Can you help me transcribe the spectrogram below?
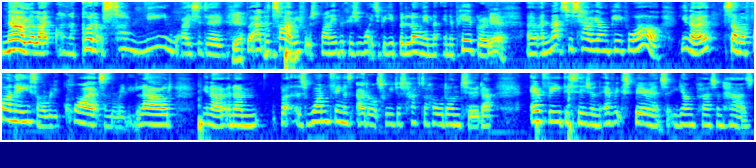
now you're like, oh my god, it was so mean what I used to do. Yeah. But at the time, you thought it was funny because you wanted to be belonging in a peer group. Yeah. Um, and that's just how young people are. You know, some are funny, some are really quiet, some are really loud. You know, and um, but as one thing as adults, we just have to hold on to that. Every decision, every experience that a young person has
